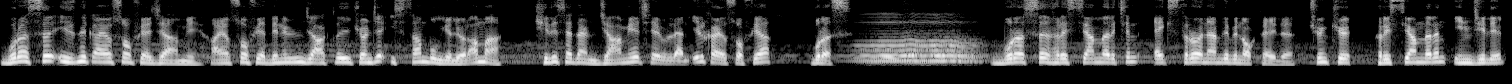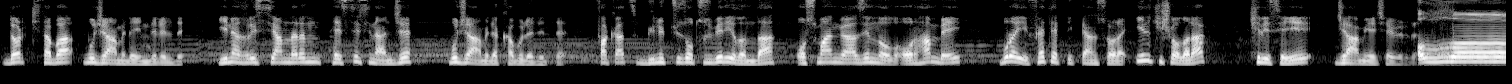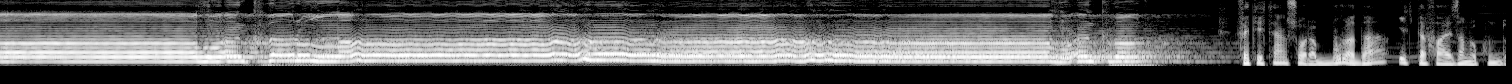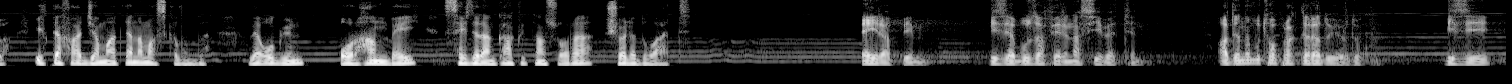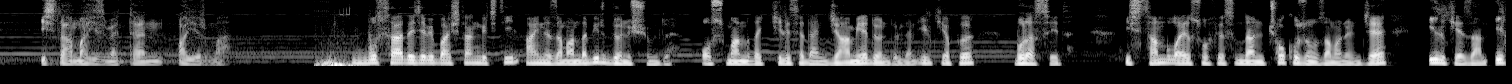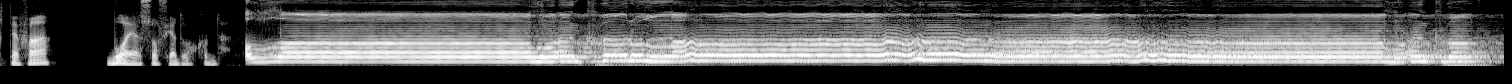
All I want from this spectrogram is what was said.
Burası İznik Ayasofya Camii. Ayasofya denilince akla ilk önce İstanbul geliyor ama kiliseden camiye çevrilen ilk Ayasofya burası. Burası Hristiyanlar için ekstra önemli bir noktaydı. Çünkü Hristiyanların İncil'i dört kitaba bu camide indirildi. Yine Hristiyanların Teslis inancı bu camide kabul edildi. Fakat 1331 yılında Osman Gazi'nin oğlu Orhan Bey burayı fethettikten sonra ilk iş olarak kiliseyi camiye çevirdi. Allahu Ekber Allahu Ekber Fetihten sonra burada ilk defa ezan okundu. İlk defa cemaatle namaz kılındı. Ve o gün Orhan Bey secdeden kalktıktan sonra şöyle dua etti. Ey Rabbim, bize bu zaferi nasip ettin. Adını bu topraklara duyurduk. Bizi İslam'a hizmetten ayırma. Bu sadece bir başlangıç değil, aynı zamanda bir dönüşümdü. Osmanlı'da kiliseden camiye döndürülen ilk yapı burasıydı. İstanbul Ayasofya'sından çok uzun zaman önce ilk ezan ilk defa bu Ayasofya'da okundu. Allahu Ekber কবর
